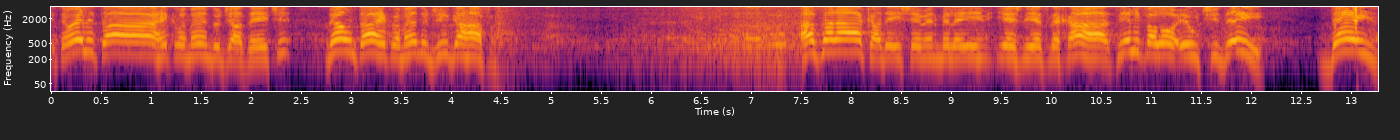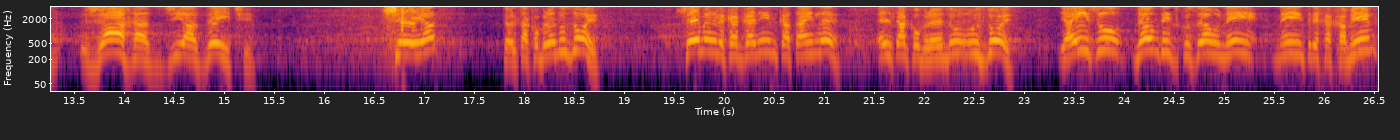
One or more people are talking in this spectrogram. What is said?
Então ele está reclamando de azeite, não está reclamando de garrafas. Meleim. Se ele falou, eu te dei 10 jarras de azeite cheias, então ele está cobrando os dois. Ele está cobrando os dois. E aí isso não tem discussão nem, nem entre Chachamim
